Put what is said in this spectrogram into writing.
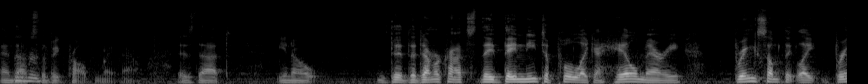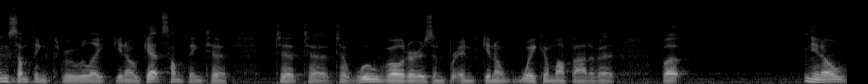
and that's the big problem right now. Is that, you know, the the Democrats they they need to pull like a hail mary, bring something like bring something through like you know get something to, to to to woo voters and and you know wake them up out of it, but, you know.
